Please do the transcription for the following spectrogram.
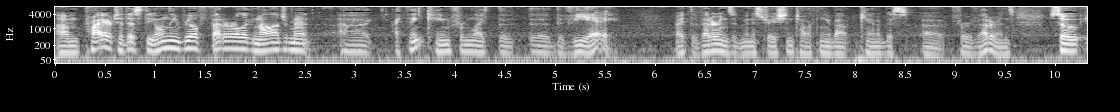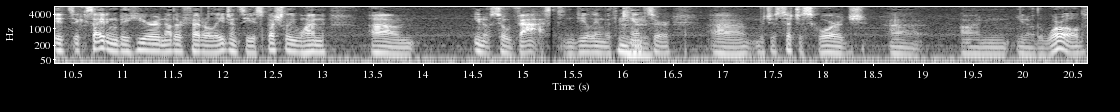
um, prior to this, the only real federal acknowledgement, uh, I think, came from like the, the, the VA, right? The Veterans Administration talking about cannabis uh, for veterans. So it's exciting to hear another federal agency, especially one, um, you know, so vast in dealing with cancer, uh, which is such a scourge uh, on you know the world,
